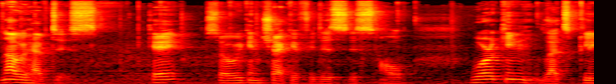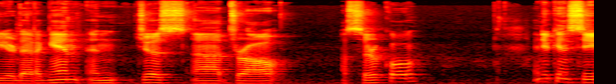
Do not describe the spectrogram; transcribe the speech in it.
now we have this okay? So we can check if this is all working. Let's clear that again and just uh, draw a circle. And you can see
